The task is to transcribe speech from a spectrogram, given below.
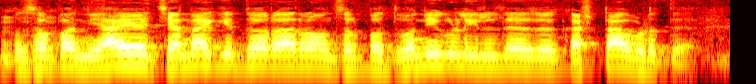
ಒಂದು ಸ್ವಲ್ಪ ನ್ಯಾಯ ಚೆನ್ನಾಗಿದ್ದವ್ರು ಯಾರೋ ಒಂದು ಸ್ವಲ್ಪ ಧ್ವನಿಗಳು ಇಲ್ಲದೆ ಕಷ್ಟ ಆಗ್ಬಿಡುತ್ತೆ.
